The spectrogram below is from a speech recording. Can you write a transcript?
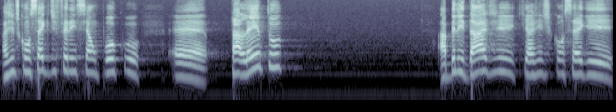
a gente consegue diferenciar um pouco é, talento, habilidade que a gente consegue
